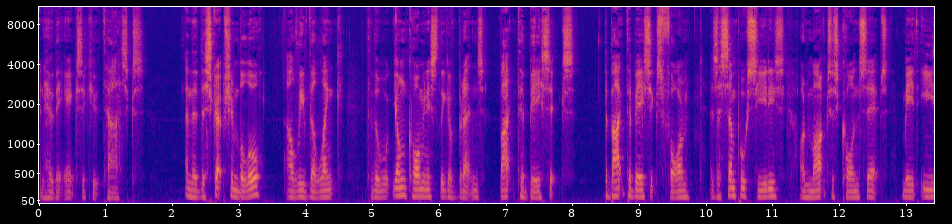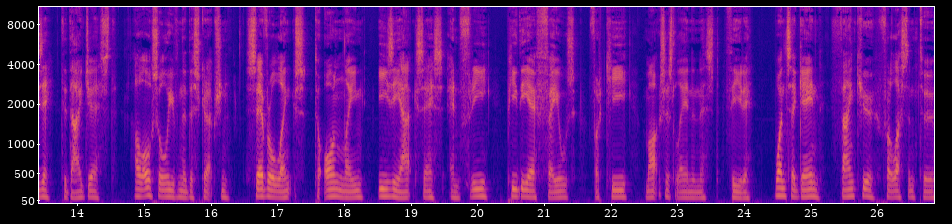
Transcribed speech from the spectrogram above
and how they execute tasks. In the description below, I'll leave the link to the Young Communist League of Britain's Back to Basics. The Back to Basics form is a simple series on Marxist concepts made easy to digest. I'll also leave in the description several links to online, easy access, and free PDF files for key Marxist Leninist theory. Once again, thank you for listening to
